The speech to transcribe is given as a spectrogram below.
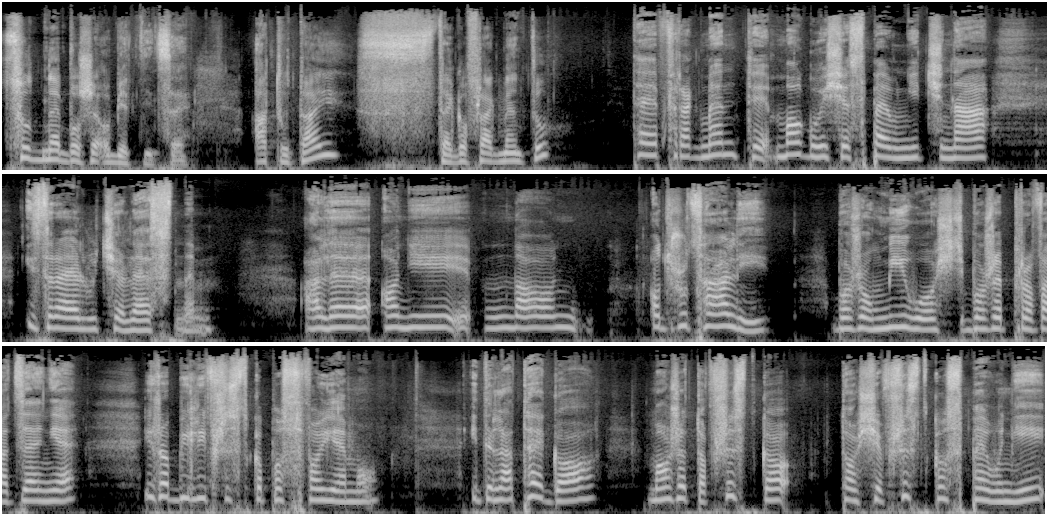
cudne Boże obietnice. A tutaj tego fragmentu Te fragmenty mogły się spełnić na Izraelu cielesnym, ale oni no, odrzucali Bożą miłość, Boże prowadzenie i robili wszystko po swojemu. I dlatego może to wszystko, to się wszystko spełni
